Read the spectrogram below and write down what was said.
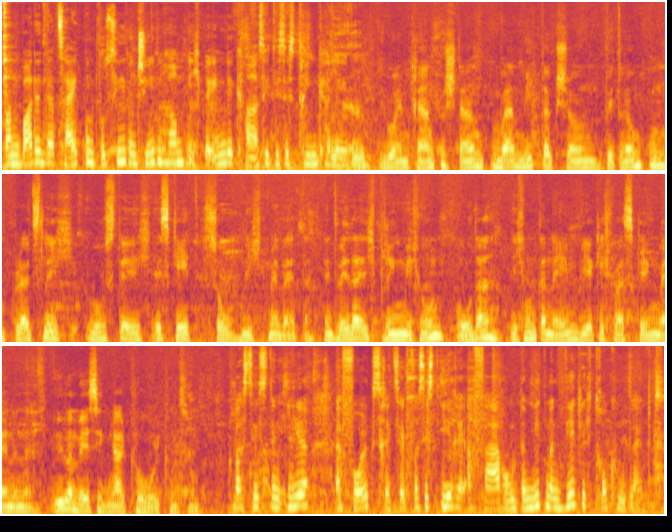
Wann war denn der Zeitpunkt, wo Sie entschieden haben, ich beende quasi dieses Trinkerleben? Ich war im Krankenstand, war am Mittag schon betrunken. Plötzlich wusste ich, es geht so nicht mehr weiter. Entweder ich bringe mich um oder ich unternehme wirklich was gegen meinen übermäßigen Alkoholkonsum. Was ist denn Ihr Erfolgsrezept? Was ist Ihre Erfahrung, damit man wirklich trocken bleibt?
